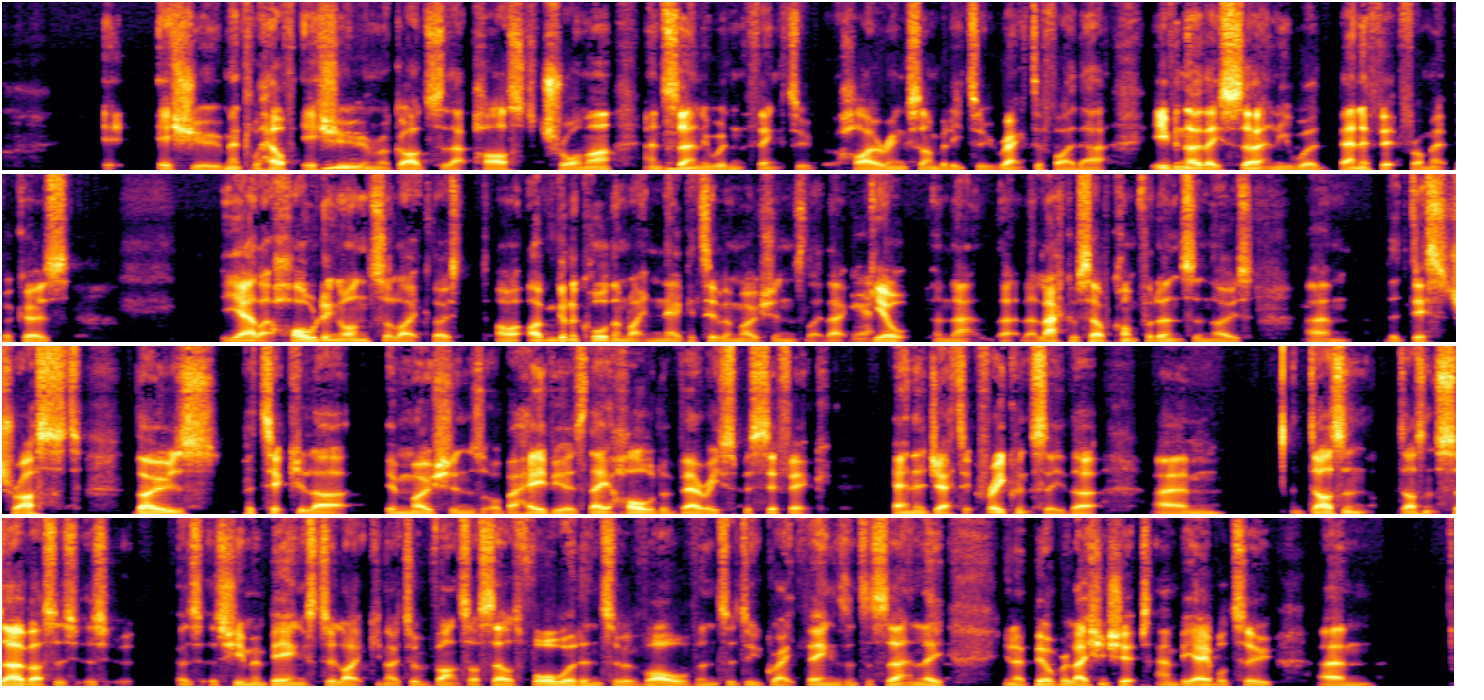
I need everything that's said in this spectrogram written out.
issue, mental health issue mm-hmm. in regards to that past trauma, and mm-hmm. certainly wouldn't think to hiring somebody to rectify that, even though they certainly would benefit from it because, yeah, like holding on to like those. I'm going to call them like negative emotions, like that yeah. guilt and that, that, that lack of self confidence and those um, the distrust. Those particular emotions or behaviors they hold a very specific energetic frequency that um, mm-hmm doesn't doesn't serve us as, as as, as human beings to like you know to advance ourselves forward and to evolve and to do great things and to certainly you know build relationships and be able to um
